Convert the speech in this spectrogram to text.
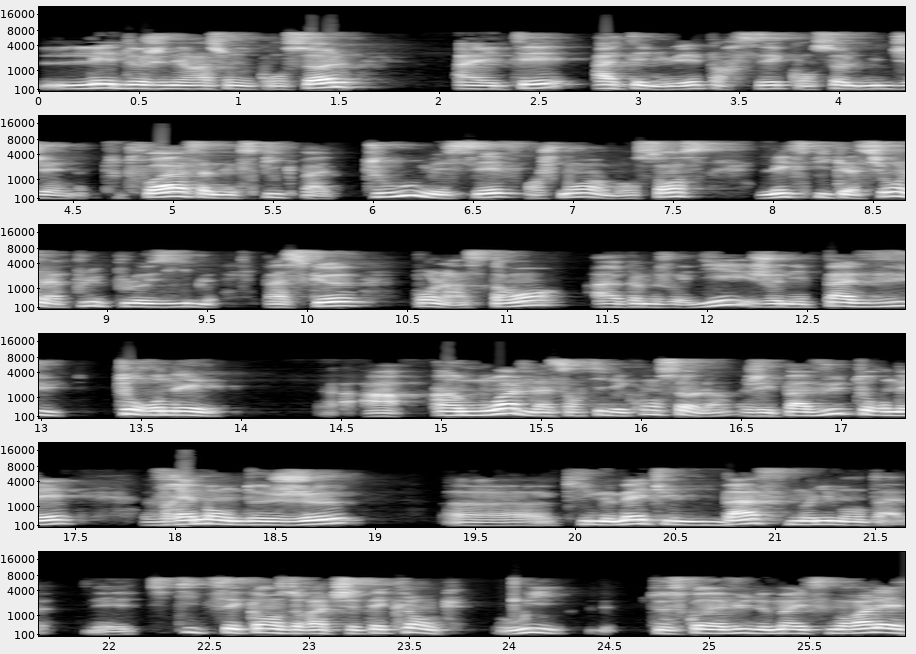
les deux générations de consoles a été atténué par ces consoles mid-gen. Toutefois, ça n'explique pas tout, mais c'est franchement, à mon sens, l'explication la plus plausible. Parce que pour l'instant, ah, comme je vous l'ai dit, je n'ai pas vu tourner à un mois de la sortie des consoles. Hein, j'ai pas vu tourner vraiment de jeux euh, qui me mettent une baffe monumentale. Des petites séquences de Ratchet et Clank, oui, de ce qu'on a vu de Miles Morales,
